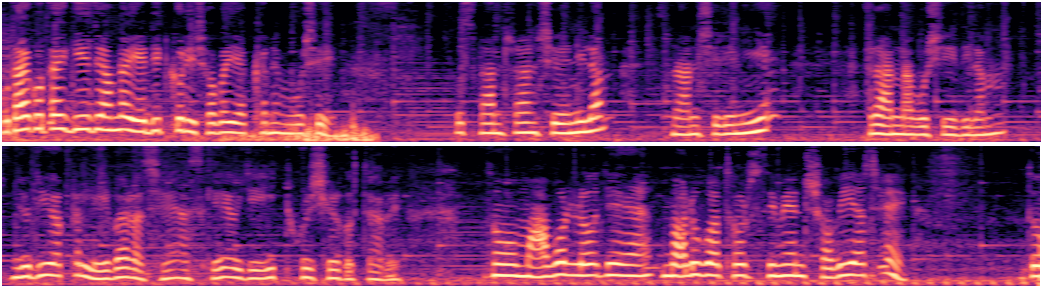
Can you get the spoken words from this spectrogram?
কোথায় কোথায় গিয়ে যে আমরা এডিট করি সবাই একখানে বসে। তো স্নান টান সেরে নিলাম। স্নান সেরে নিয়ে রান্না বসিয়ে দিলাম। যদিও একটা লেবার আছে আজকে, ওই যে ইট পরিষ্কার করতে হবে। তো মা বলল যে, বালু, পাথর, সিমেন্ট সবই আছে। তো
